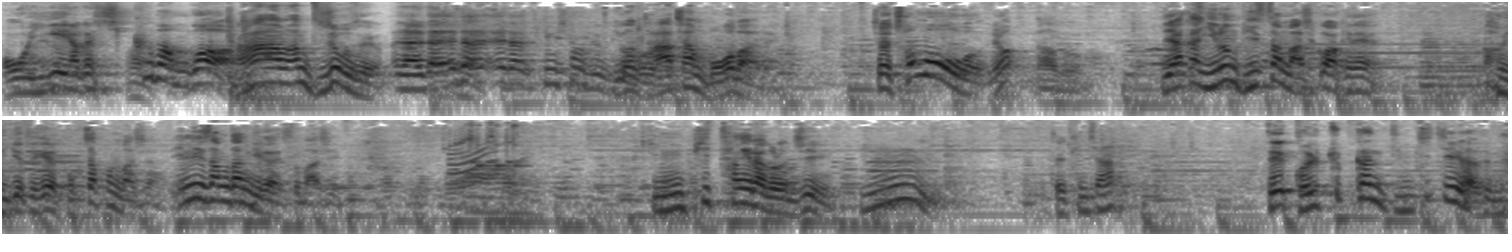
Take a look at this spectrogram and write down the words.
오, 이게 약간 시큼함과 아, 한번 드셔보세요. 자, 일단 일단 일단 김치탕 좀 이건 다 같이 한번 먹어봐야 돼. 제가 처음 먹어보거든요. 나도. 근데 약간 이런 비슷한 맛일 것 같긴 해. 아 이게 되게 복잡한 맛이야. 1, 2, 3단계가 있어 맛이. 김피탕이라 그런지 되게 괜찮아? 되게 걸쭉한 김치찌개 같은데.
